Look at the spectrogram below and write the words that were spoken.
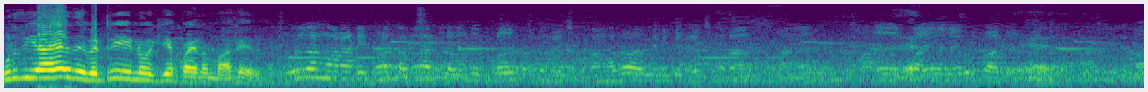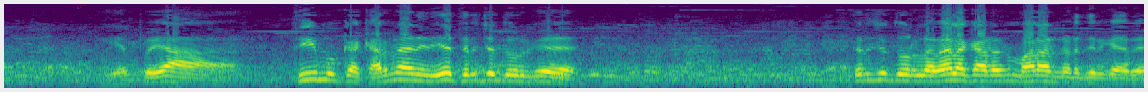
உறுதியாக இது வெற்றியை நோக்கிய பயணமாக இருக்கும் எப்பயா திமுக கருணாநிதியே திருச்செந்தூருக்கு திருச்செந்தூர்ல வேலைக்காரன் மாநாடு நடத்தியிருக்காரு.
